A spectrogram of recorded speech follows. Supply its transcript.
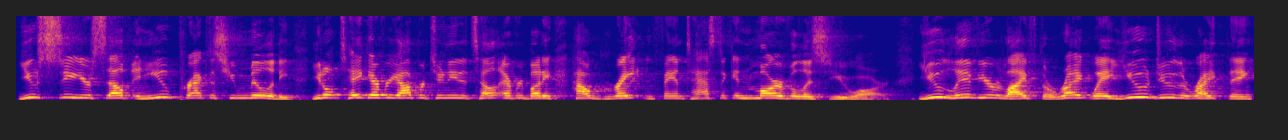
You see yourself and you practice humility. You don't take every opportunity to tell everybody how great and fantastic and marvelous you are. You live your life the right way, you do the right thing,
